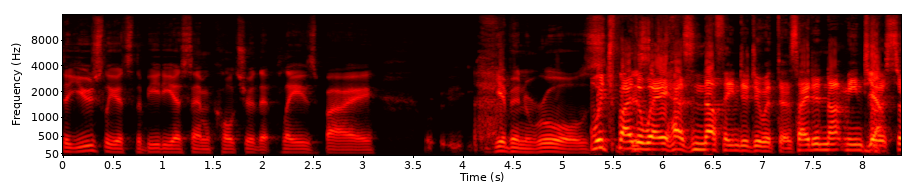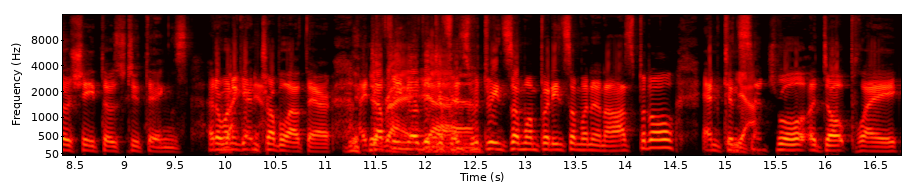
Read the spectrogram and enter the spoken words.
the usually it's the BDSM culture that plays by given rules. Which, by the way, has nothing to do with this. I did not mean to Yeah. associate those two things. I don't want to get in yeah. trouble out there. I definitely Right, know the yeah. difference between someone putting someone in a hospital and consensual adult play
